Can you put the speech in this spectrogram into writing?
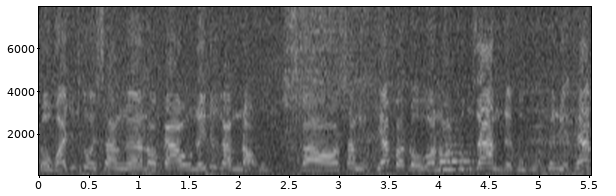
đầu máy chúng tôi sang lò cao lấy nước gang nỏng vào sang luyện thép và đổ vào lò trung gian để phục vụ cho luyện thép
